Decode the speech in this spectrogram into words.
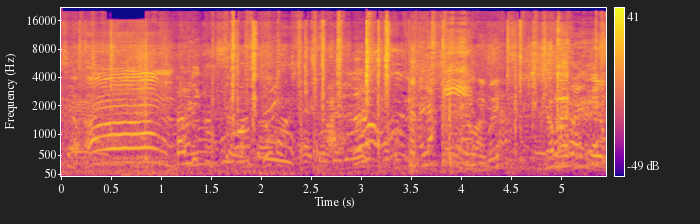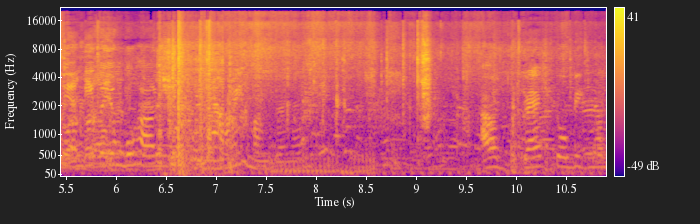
Saong! Malaki. Kasi andito yung buhangin. Out, drive tubig ng...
